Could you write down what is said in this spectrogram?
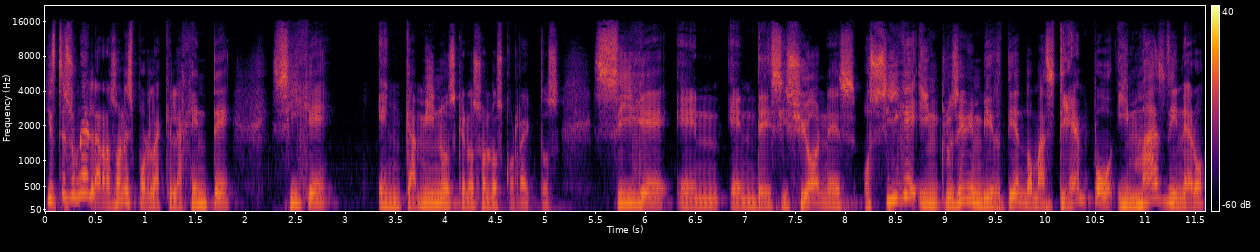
Y esta es una de las razones por la que la gente sigue en caminos que no son los correctos, sigue en, en, decisiones o sigue inclusive invirtiendo más tiempo y más dinero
